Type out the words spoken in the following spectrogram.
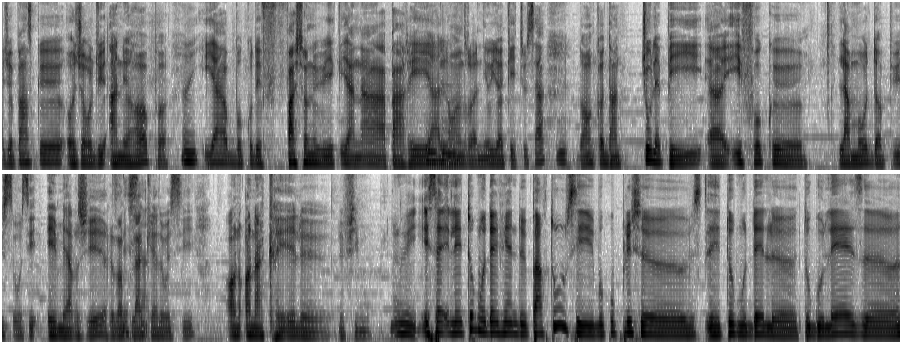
je pense qu'aujourd'hui, en Europe, Oui. il y a beaucoup de Fashion Week. Il y en a à Paris, à Londres, à New York et tout ça. Donc, dans tous les pays, euh, il faut que la mode puisse aussi émerger, raison pour laquelle aussi on, on a créé le, le FIMO. Oui, et ça- les taux modèles viennent de partout. C'est beaucoup plus euh, les taux modèles euh, togolaises. euh.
